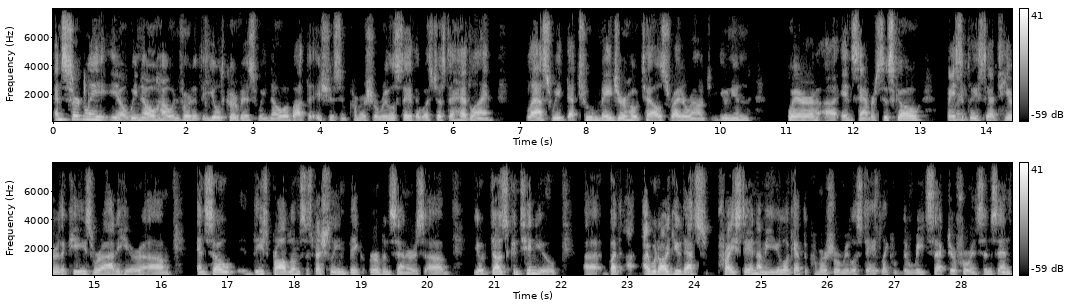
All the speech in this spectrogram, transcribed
And certainly, you know, we know how inverted the yield curve is. We know about the issues in commercial real estate. There was just a headline last week that two major hotels right around Union Square uh, in San Francisco basically right. said, "Here are the keys. We're out of here." Um, and so these problems, especially in big urban centers, um, you know, does continue. Uh, but I would argue that's priced in. I mean, you look at the commercial real estate, like the REIT sector, for instance, and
